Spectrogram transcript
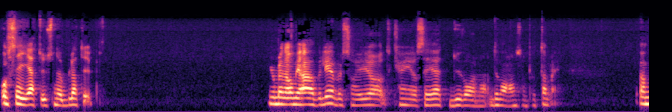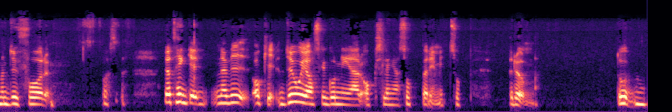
Och säga att du snubblar typ. Jo, men om jag överlever så jag, kan jag säga att du var någon, det var någon som puttade mig. Ja men du får... Jag tänker, när vi, okej, du och jag ska gå ner och slänga sopor i mitt soprum. Då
